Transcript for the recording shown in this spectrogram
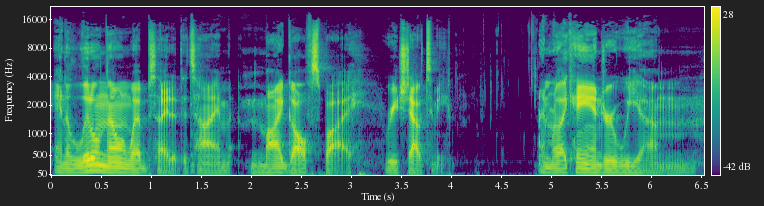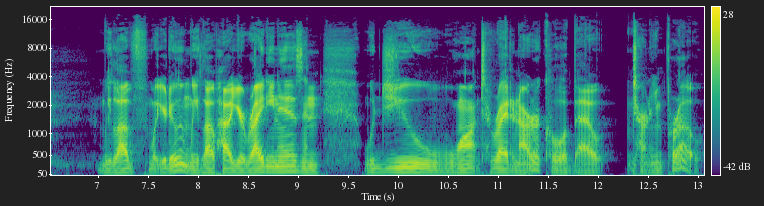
and a little known website at the time, My Golf Spy, reached out to me. And we're like, hey, Andrew, we, um, we love what you're doing. We love how your writing is. And would you want to write an article about turning pro?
